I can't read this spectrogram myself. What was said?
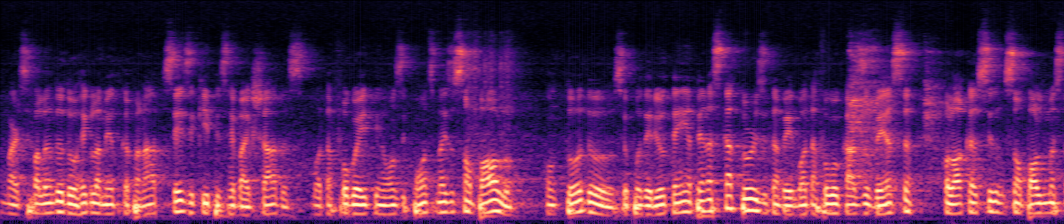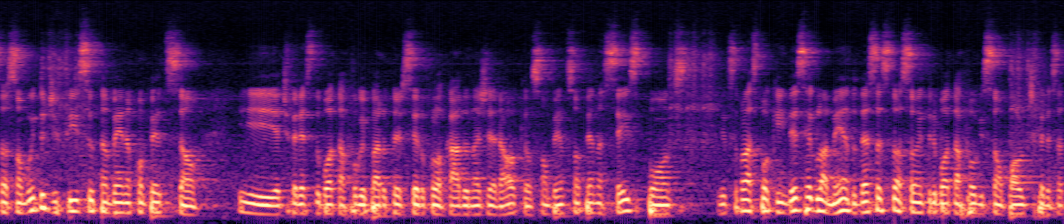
Márcio, falando do regulamento do campeonato, seis equipes rebaixadas, Botafogo aí tem 11 pontos, mas o São Paulo, com todo o seu poderio, tem apenas 14 também. Botafogo, caso vença, coloca o São Paulo numa situação muito difícil também na competição. E a diferença do Botafogo para o terceiro colocado na geral, que é o São Bento, são apenas seis pontos. Queria que você falasse um pouquinho desse regulamento, dessa situação entre Botafogo e São Paulo, diferença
